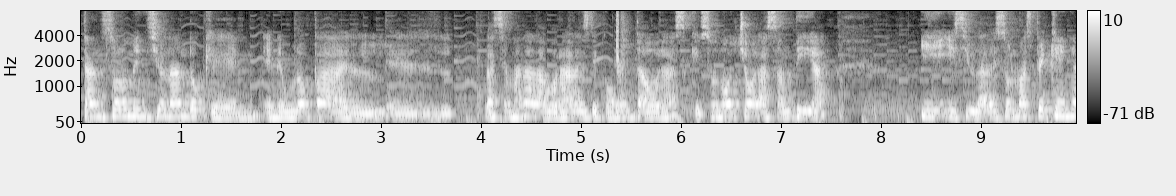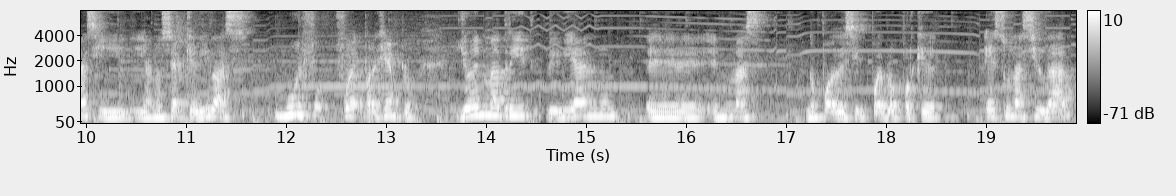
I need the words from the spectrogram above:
tan solo mencionando que en, Europa la semana laboral es de 40 horas, que son 8 horas al día, y, ciudades son más pequeñas y, a no ser que vivas muy, por ejemplo, yo en Madrid vivía en, eh, en unas, no puedo decir pueblo porque es una ciudad,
